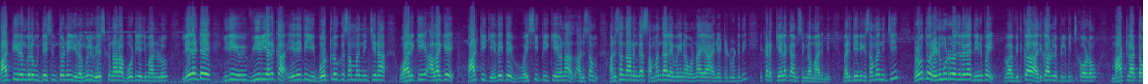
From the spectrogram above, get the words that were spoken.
పార్టీ రంగుల ఉద్దేశంతోనే ఈ రంగులు వేసుకున్నారా బోటు యజమానులు? లేదంటే ఇది వీరి వెనక ఏదైతే ఈ బోట్లకు సంబంధించిన వారికి అలాగే పార్టీకి ఏదైతే వైసీపీకి ఏమైనా అనుసం అనుసంధానంగా సంబంధాలు ఏమైనా ఉన్నాయా అనేటటువంటిది ఇక్కడ కీలక అంశంగా మారింది. మరి దీనికి సంబంధించి ప్రభుత్వం రెండు మూడు రోజులుగా దీనిపై విధిక అధికారులు పిలిపించుకోవడం మాట్లాడటం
